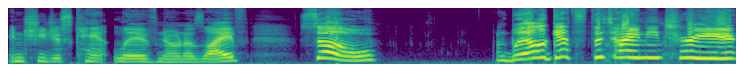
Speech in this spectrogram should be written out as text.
and she just can't live Nona's life. So, Will gets the tiny tree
